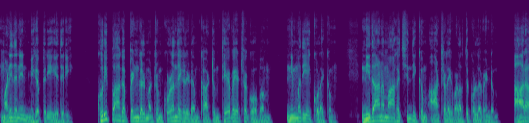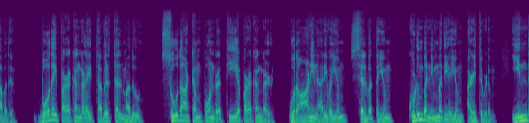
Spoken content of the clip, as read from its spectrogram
மனிதனின் மிகப்பெரிய எதிரி. குறிப்பாக பெண்கள் மற்றும் குழந்தைகளிடம் காட்டும் தேவையற்ற கோபம் நிம்மதியை குலைக்கும். நிதானமாக சிந்திக்கும் ஆற்றலை வளர்த்துக் கொள்ள வேண்டும். ஆறாவது போதை பழக்கங்களை தவிர்த்தல் மது சூதாட்டம் போன்ற தீய பழக்கங்கள் ஒரு ஆணின் அறிவையும் செல்வத்தையும் குடும்ப நிம்மதியையும் அழித்துவிடும். இந்த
